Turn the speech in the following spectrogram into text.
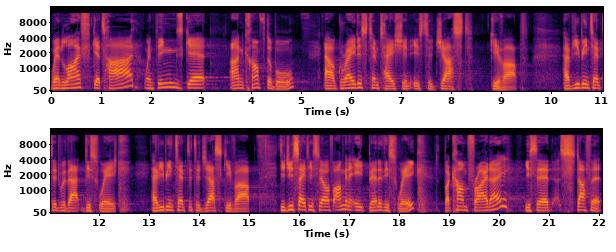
When life gets hard, when things get uncomfortable, our greatest temptation is to just give up. Have you been tempted with that this week? Have you been tempted to just give up? Did you say to yourself, I'm going to eat better this week, but come Friday, you said, stuff it.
